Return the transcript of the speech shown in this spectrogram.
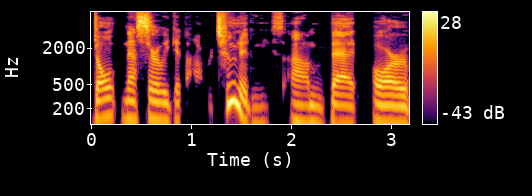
don't necessarily get the opportunities, um, that are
